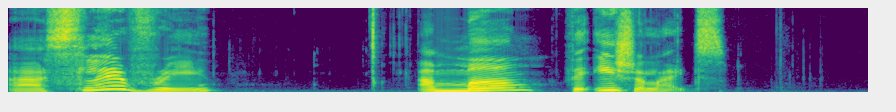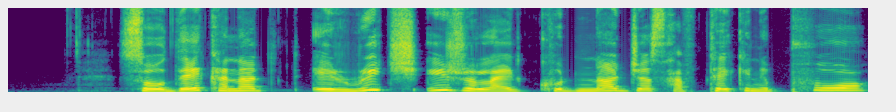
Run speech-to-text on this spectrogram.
uh, slavery among the Israelites. So they cannot, a rich Israelite could not just have taken a poor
